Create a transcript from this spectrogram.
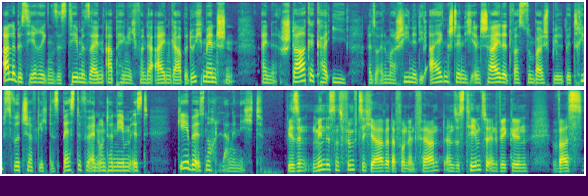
Alle bisherigen Systeme seien abhängig von der Eingabe durch Menschen. Eine starke KI, also eine Maschine, die eigenständig entscheidet, was zum Beispiel betriebswirtschaftlich das Beste für ein Unternehmen ist, gäbe es noch lange nicht. Wir sind mindestens 50 Jahre davon entfernt, ein System zu entwickeln, was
